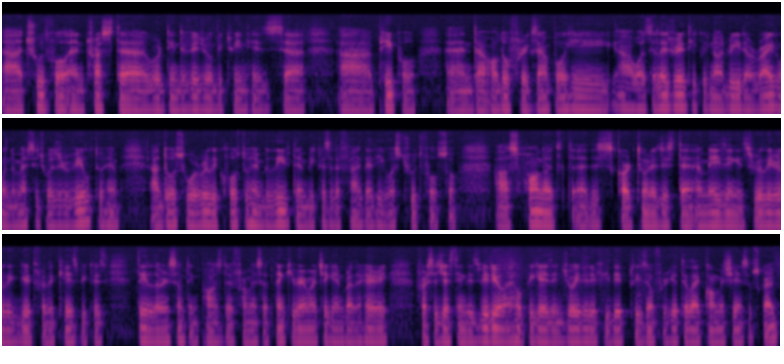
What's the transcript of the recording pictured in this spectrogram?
uh, truthful and trustworthy individual between his uh, uh, people. And uh, although, for example, he uh, was illiterate, he could not read or write, when the message was revealed to him, uh, those who were really close to him believed him because of the fact that he was truthful. So, uh, subhanAllah, uh, this cartoon is just amazing. It's really, really good for the kids because they learn something positive from it. So thank you very much again, Brother Harry, for suggesting this video. I hope you guys enjoyed it. If you did, please don't forget to like, comment, share, and subscribe.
